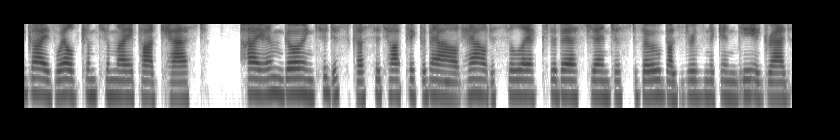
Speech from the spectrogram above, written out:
guys, welcome to my podcast. I am going to discuss a topic about how to select the best dentist Zobozdravnik in Bežigrad.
